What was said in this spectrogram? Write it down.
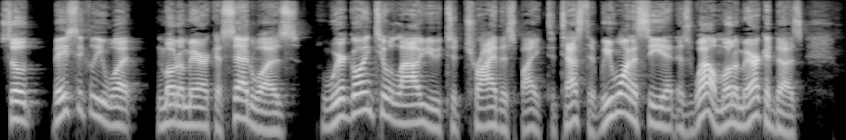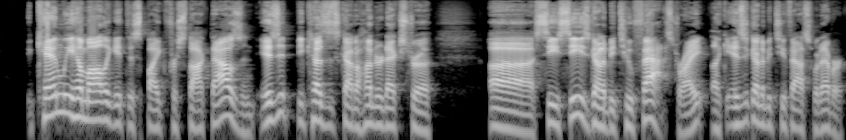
So basically, what Moto America said was, we're going to allow you to try this bike to test it. We want to see it as well. Moto America does can we homologate this bike for stock thousand? Is it because it's got 100 extra uh, CC is going to be too fast, right? Like, is it going to be too fast? Whatever.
